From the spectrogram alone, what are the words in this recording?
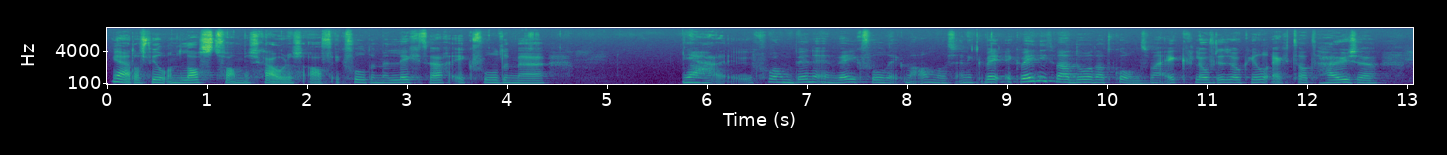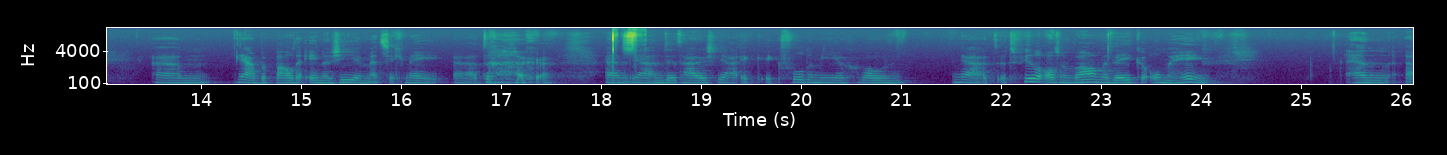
Ja, er viel een last van mijn schouders af. Ik voelde me lichter. Ik voelde me. Ja, gewoon binnen een week voelde ik me anders. En ik weet, ik weet niet waardoor dat komt. Maar ik geloof dus ook heel echt dat huizen. Ehm, ja, bepaalde energieën met zich mee uh, dragen. En ja, in dit huis, ja, ik, ik voelde me hier gewoon, ja, het, het viel als een warme deken om me heen. En uh,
